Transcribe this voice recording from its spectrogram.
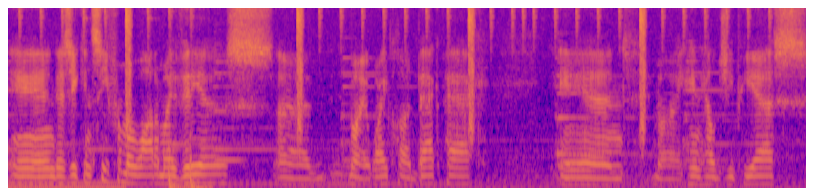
and as you can see from a lot of my videos, uh, my White Cloud backpack and my handheld GPS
